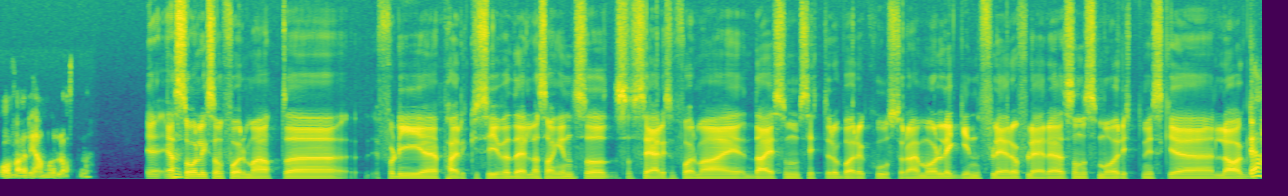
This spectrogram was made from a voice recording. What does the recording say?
over de andre låtene. Jeg, så liksom for meg at uh, for de eh, perkussive delene av sangen, så, så ser jeg liksom for meg deg som sitter og bare koser deg med å legge inn flere og flere sånne små rytmiske lag. Ja.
